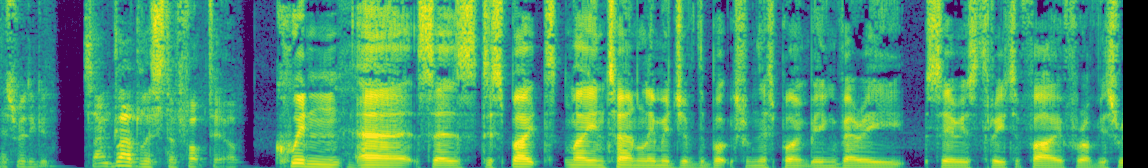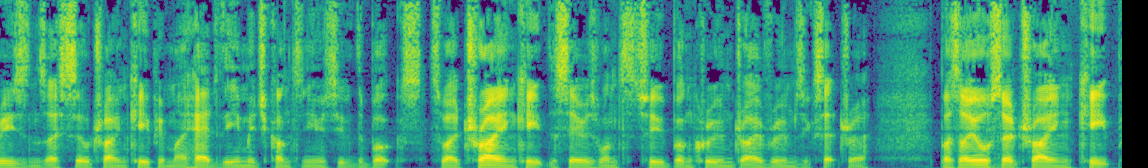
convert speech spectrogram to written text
it's really good. So I'm glad Lister fucked it up. Quinn uh, says, despite my internal image of the books from this point being very series three to five for obvious reasons, I still try and keep in my head the image continuity of the books. So I try and keep the series one to two bunk room, drive rooms, etc. But I also try and keep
